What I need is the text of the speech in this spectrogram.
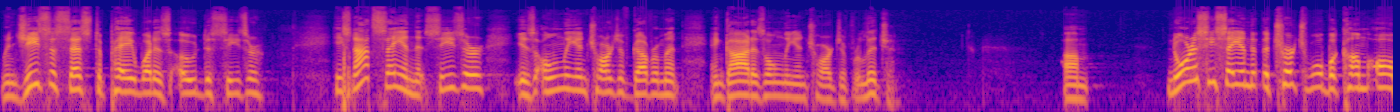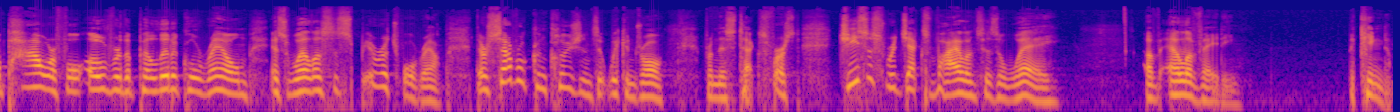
When Jesus says to pay what is owed to Caesar, he's not saying that Caesar is only in charge of government and God is only in charge of religion. Um, nor is he saying that the church will become all powerful over the political realm as well as the spiritual realm. There are several conclusions that we can draw from this text. First, Jesus rejects violence as a way of elevating the kingdom.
